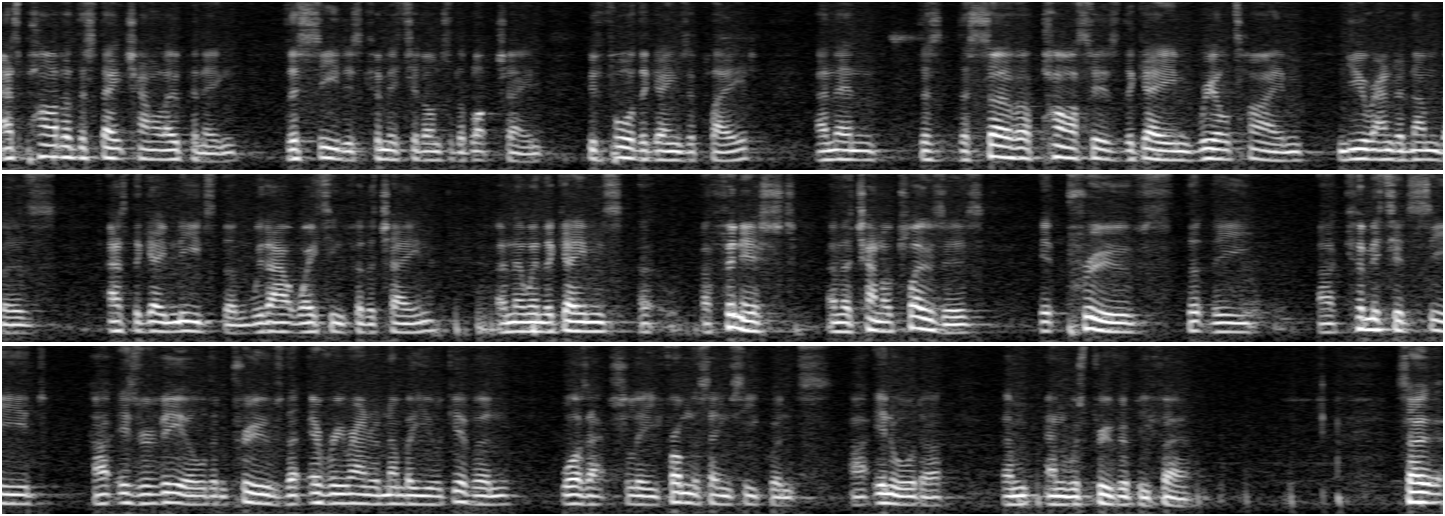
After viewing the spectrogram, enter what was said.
As part of the state channel opening, the seed is committed onto the blockchain before the games are played, and then the, the server passes the game real time, new random numbers, as the game needs them without waiting for the chain. And then when the games are finished and the channel closes, it proves that the uh, committed seed uh, is revealed and proves that every random number you were given was actually from the same sequence uh, in order and, and, was provably fair. So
